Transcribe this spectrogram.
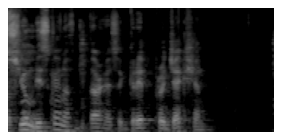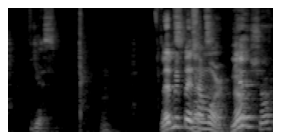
assume this kind of guitar has a great projection. Yes. Hmm. Let me play some more. no? Yeah, sure.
